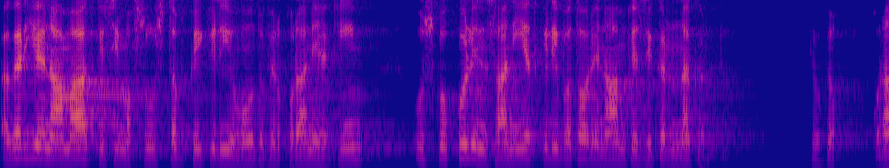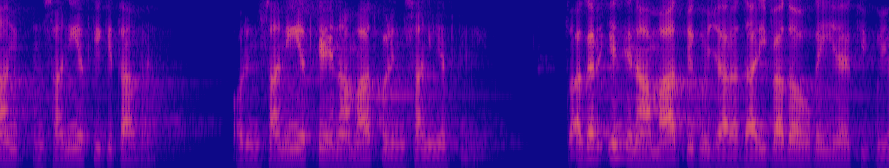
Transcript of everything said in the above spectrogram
اگر یہ انعامات کسی مخصوص طبقے کے لیے ہوں تو پھر قرآن حکیم اس کو کل انسانیت کے لیے بطور انعام کے ذکر نہ کرتا، کیونکہ قرآن انسانیت کی کتاب ہے اور انسانیت کے انعامات کل انسانیت کے لیے۔ تو اگر ان انعامات پہ کوئی اجارہ داری پیدا ہو گئی ہے کہ کوئی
